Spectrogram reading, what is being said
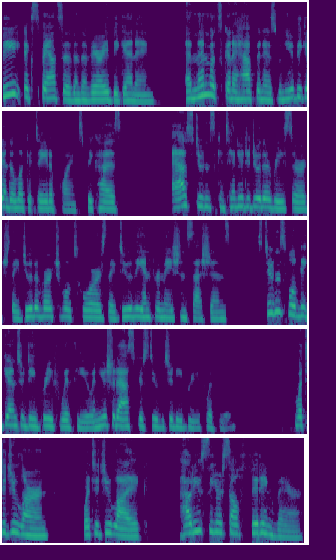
Be expansive in the very beginning. And then what's going to happen is when you begin to look at data points, because as students continue to do their research, they do the virtual tours, they do the information sessions, students will begin to debrief with you, and you should ask your student to debrief with you. What did you learn? What did you like? How do you see yourself fitting there?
